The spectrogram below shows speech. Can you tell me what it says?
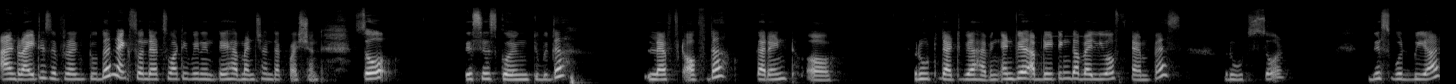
and right is referring to the next one. That's what even they have mentioned the question. So this is going to be the left of the current uh, root that we are having. And we are updating the value of temp as root so this would be our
